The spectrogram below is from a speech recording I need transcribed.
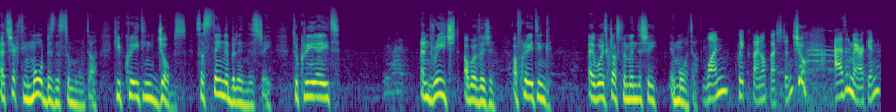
attracting more business to Malta, keep creating jobs, sustainable industry, to create and reach our vision of creating a world-class film industry in Malta. One quick final question. Sure. As an American,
